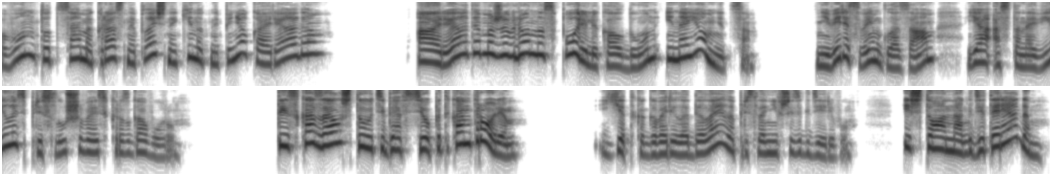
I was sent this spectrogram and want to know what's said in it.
Вон тот самый красный плащ накинут на пенек, а рядом... А рядом оживленно спорили колдун и наемница. Не веря своим глазам, я остановилась, прислушиваясь к разговору. «Ты сказал, что у тебя все под контролем!» Едко говорила Делайла, прислонившись к дереву. «И что она где-то рядом?»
